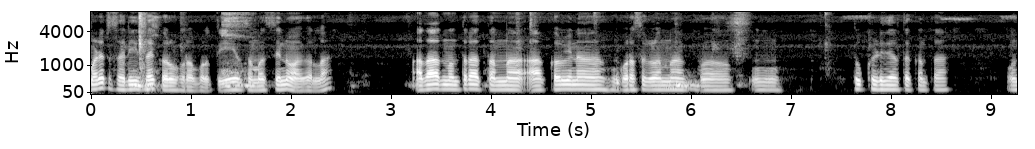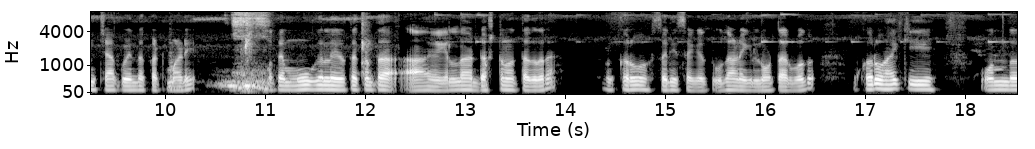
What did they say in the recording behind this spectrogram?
ಮಾಡಿದ್ರೆ ಸಲೀಸಾಗಿ ಕರು ಹೊರ ಬರುತ್ತೆ. ಏನು ಸಮಸ್ಯೆನೂ ಆಗಲ್ಲ. ಅದಾದ ನಂತರ ತನ್ನ ಆ ಕರುವಿನ ಗೊರಸುಗಳನ್ನು ತುಕ್ಕು ಹಿಡಿದಿರ್ತಕ್ಕಂಥ ಒಂದು ಚಾಕುವಿಂದ ಕಟ್ ಮಾಡಿ, ಮತ್ತು ಮೂಗಲ್ಲಿ ಇರ್ತಕ್ಕಂಥ ಆ ಎಲ್ಲ ಡಸ್ಟನ್ನು ತೆಗೆದ್ರೆ ಕರು ಸಲೀಸಾಗಿರುತ್ತೆ ಉದಾಹರಣೆಗೆ ಇಲ್ಲಿ ನೋಡ್ತಾ ಇರ್ಬೋದು. ಕರು ಹಾಕಿ ಒಂದು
